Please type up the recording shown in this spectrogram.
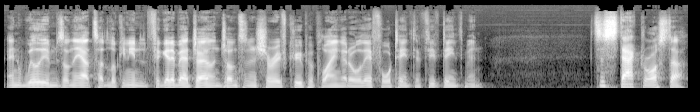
and Williams on the outside looking in. Forget about Jalen Johnson and Sharife Cooper playing at all. They're 14th and 15th men. It's a stacked roster.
